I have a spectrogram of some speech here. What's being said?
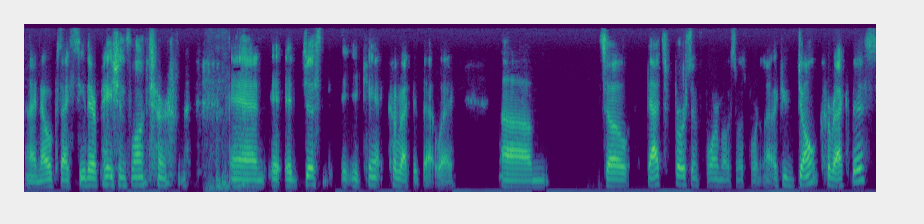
And I know because I see their patients long term, and it, it just it, you can't correct it that way. Um, so that's first and foremost most important. Now, if you don't correct this,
